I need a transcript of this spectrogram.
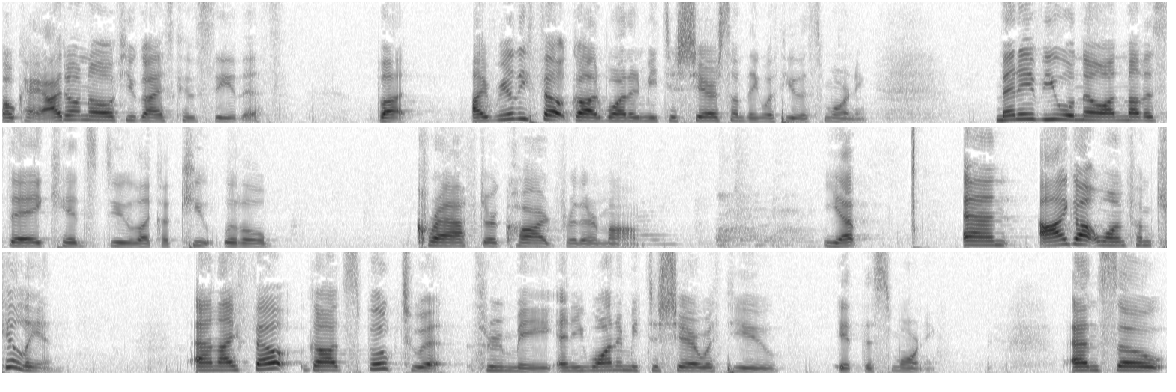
Okay, I don't know if you guys can see this, but I really felt God wanted me to share something with you this morning. Many of you will know on Mother's Day, kids do like a cute little craft or card for their mom. Yep. And I got one from Killian. And I felt God spoke to it through me, and He wanted me to share with you it this morning. And so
